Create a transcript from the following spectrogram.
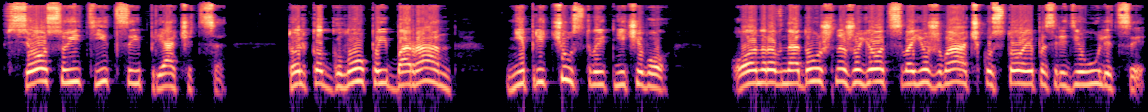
Все суетится и прячется, только глупый баран не предчувствует ничего. Он равнодушно жует свою жвачку, стоя посреди улицы,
